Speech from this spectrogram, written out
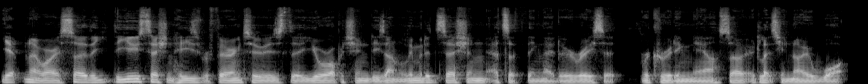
Yep, no worries. So the the use session he's referring to is the Your Opportunities Unlimited session. That's a thing they do reset recruiting now. So it lets you know what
